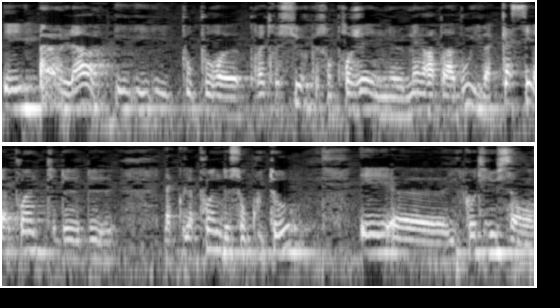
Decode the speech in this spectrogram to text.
Et là, pour, être sûr que son projet ne mènera pas à bout, il va casser la pointe de, la, pointe de son couteau et euh, il continue son,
